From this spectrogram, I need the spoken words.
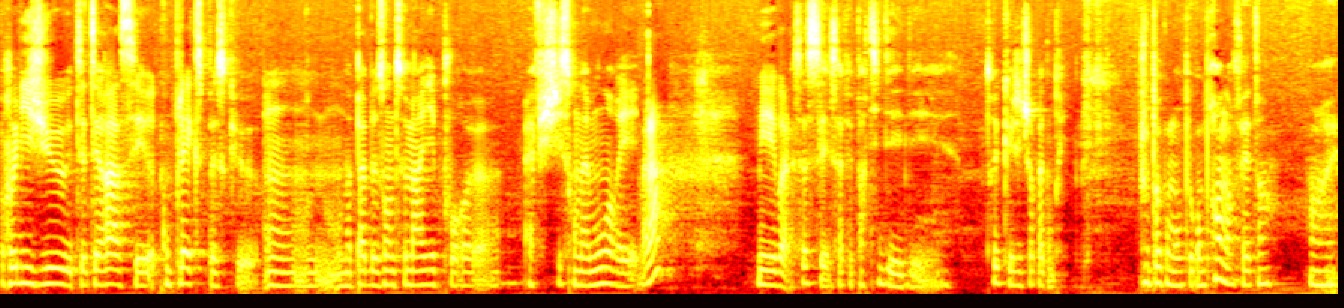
religieux, etc., c'est complexe parce que on n'a pas besoin de se marier pour euh, afficher son amour et voilà. Mais voilà, ça, ça fait partie des, des trucs que j'ai toujours pas compris. Je vois pas comment on peut comprendre en fait. Hein. En vrai.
